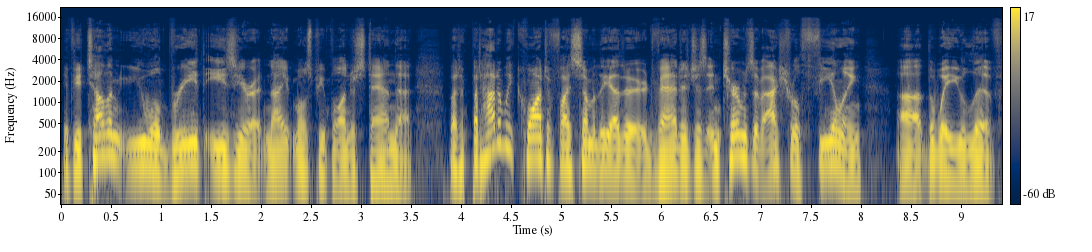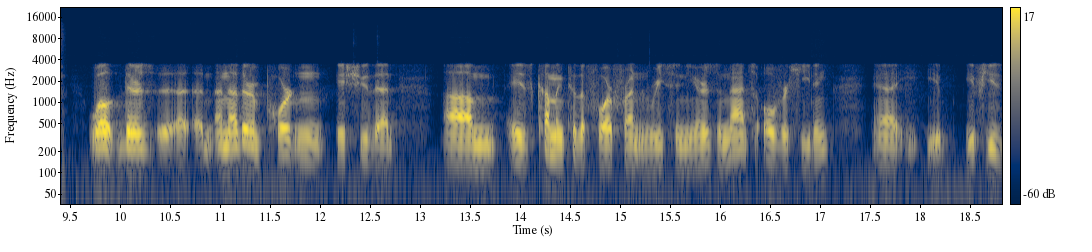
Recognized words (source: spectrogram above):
if you tell them you will breathe easier at night, most people understand that. But but how do we quantify some of the other advantages in terms of actual feeling uh, the way you live? Well, there's uh, another important issue that um, is coming to the forefront in recent years, and that's overheating. Uh, if you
